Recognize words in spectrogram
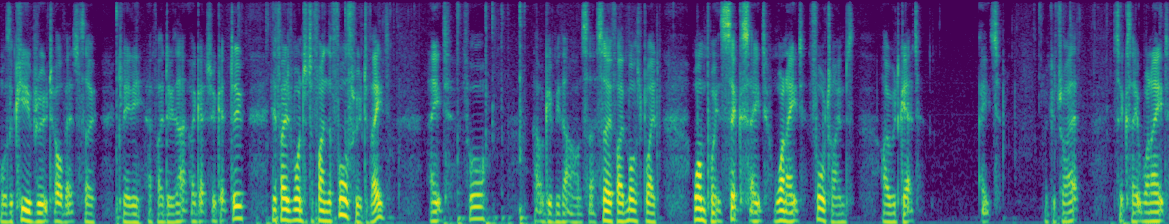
or the cube root of it. So clearly if I do that I get should get 2. If I wanted to find the fourth root of 8, 8, 4, that will give me that answer. So if I multiplied 1.6818 four times, I would get 8. We could try it. 6818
